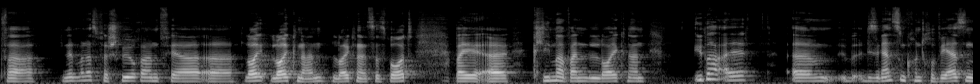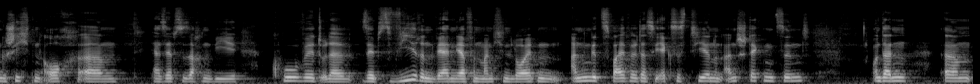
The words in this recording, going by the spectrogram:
wie nennt man das, Verschwörern, Ver, äh, Leug Leugnern, ist das Wort, bei äh, Klimawandelleugnern, überall ähm, diese ganzen kontroversen Geschichten auch, ähm, ja, selbst so Sachen wie Covid oder selbst Viren werden ja von manchen Leuten angezweifelt, dass sie existieren und ansteckend sind. Und dann ähm,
